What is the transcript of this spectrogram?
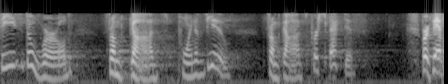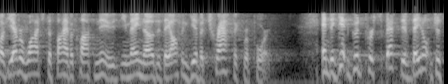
sees the world from God's point of view, from God's perspective. For example, if you ever watch the 5 o'clock news, you may know that they often give a traffic report. And to get good perspective, they don't just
